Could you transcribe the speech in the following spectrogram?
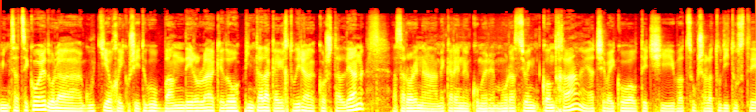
mintzatzeko, eh, duela guti hori ikusi ditugu banderolak edo pintadak agertu dira kostaldean, azaroaren amekaren komemorazioen kontra, EH baiko autetxi batzuk salatu dituzte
